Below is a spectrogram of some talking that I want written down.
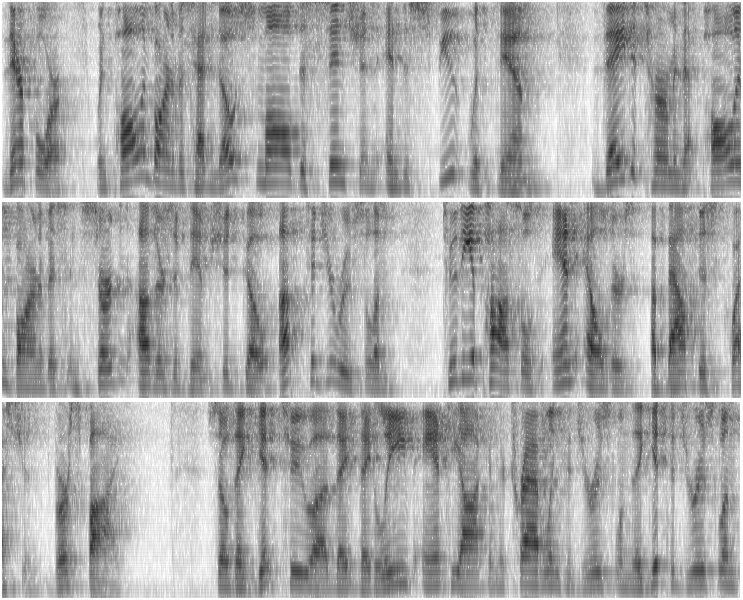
therefore, when Paul and Barnabas had no small dissension and dispute with them, they determined that Paul and Barnabas and certain others of them should go up to Jerusalem to the apostles and elders about this question. Verse 5. So they get to, uh, they, they leave Antioch and they're traveling to Jerusalem. They get to Jerusalem,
